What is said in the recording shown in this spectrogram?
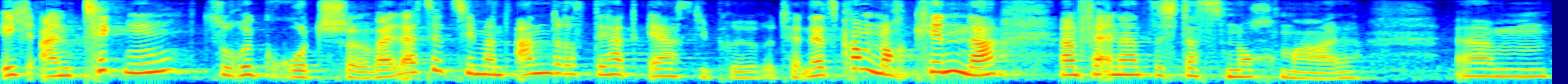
ich einen Ticken zurückrutsche, weil da ist jetzt jemand anderes, der hat erst die Priorität. Jetzt kommen noch Kinder, dann verändert sich das nochmal ähm,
